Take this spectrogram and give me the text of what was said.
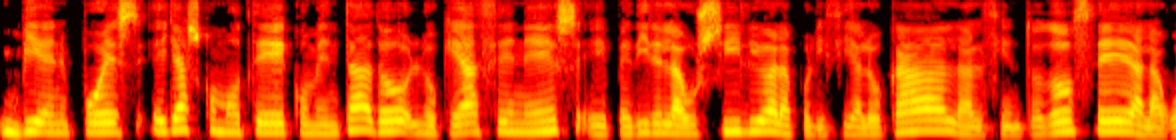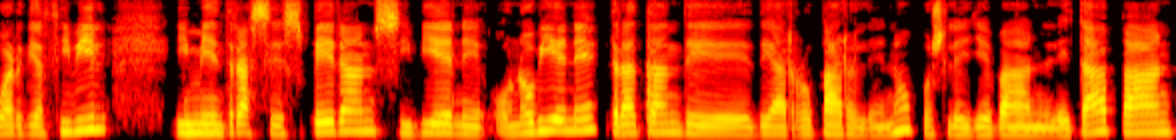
Bien, pues ellas, como te he comentado, lo que hacen es eh, pedir el auxilio a la policía local, al 112, a la Guardia Civil, y mientras se esperan si viene o no viene, tratan de, arroparle, ¿no? Pues le llevan, le tapan,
